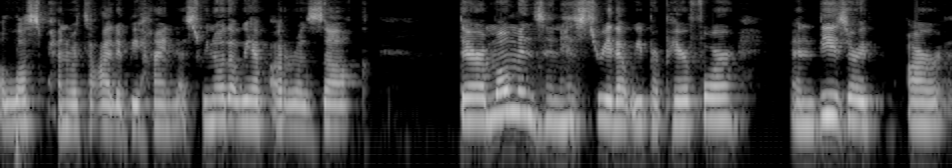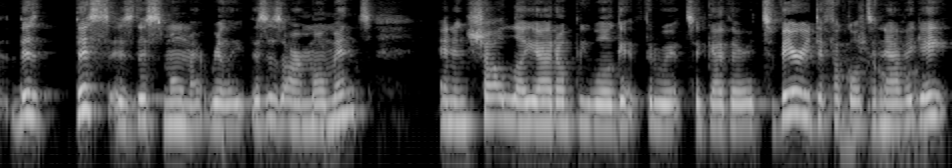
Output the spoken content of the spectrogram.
Allah subhanahu wa ta'ala behind us. We know that we have Ar-Razzaq. There are moments in history that we prepare for, and these are our this this is this moment really. This is our moment. And inshallah, Ya Rab, we will get through it together. It's very difficult inshallah. to navigate,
